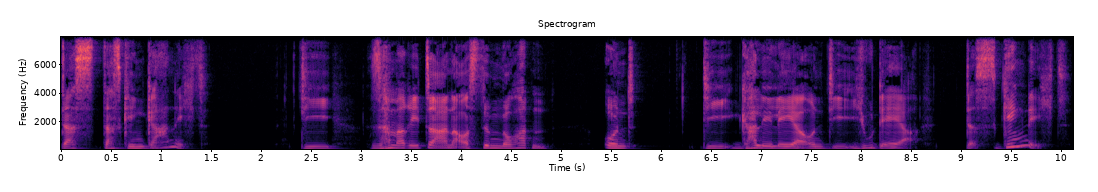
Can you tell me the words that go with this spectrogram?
Das, das ging gar nicht. Die Samaritaner aus dem Norden und die Galiläer und die Judäer, das ging nicht.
